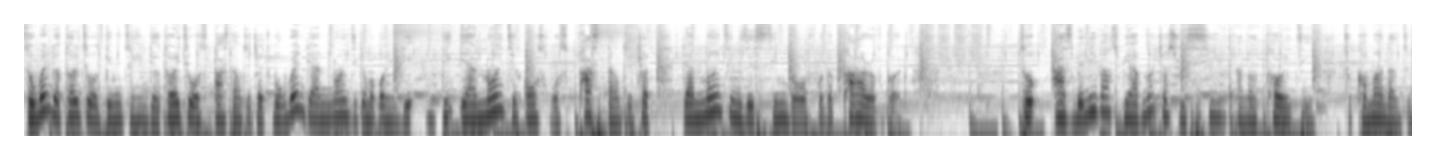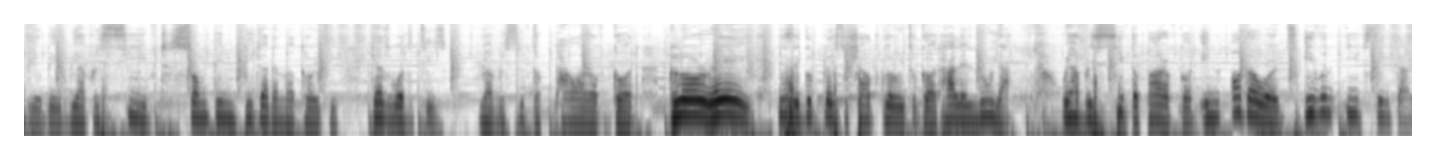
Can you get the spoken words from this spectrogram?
So when the authority was given to him, the authority was passed down to church. But when the anointing came upon him, the, the, the anointing also was passed down to church. The anointing is a symbol for the power of God. So, as believers, we have not just received an authority to command and to be obeyed, we have received something bigger than authority. Guess what it is? You have received the power of God. Glory! This is a good place to shout glory to God. Hallelujah! We have received the power of God. In other words, even if Satan,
